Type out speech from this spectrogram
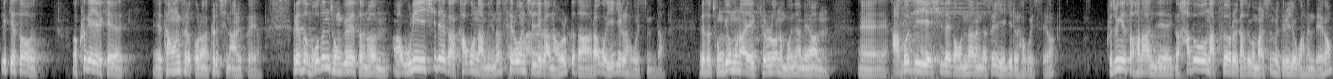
이렇게 해서 어, 크게 이렇게 예, 당황스럽거나 그렇지는 않을 거예요. 그래서 모든 종교에서는 아, 우리 시대가 가고 나면은 새로운 진리가 나올 거다라고 얘기를 하고 있습니다. 그래서 종교 문화의 결론은 뭐냐면 에, 아버지의 시대가 온다는 것을 얘기를 하고 있어요. 그 중에서 하나 이제 그 하도 낙서를 가지고 말씀을 드리려고 하는데요.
